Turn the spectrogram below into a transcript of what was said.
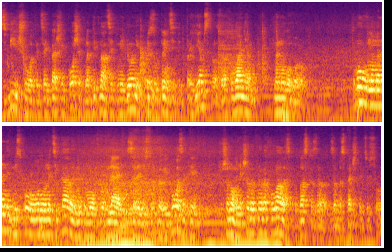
збільшувати цей перший кошик на 15 мільйонів при зупинці підприємства з врахуванням минулого року? Тому воно мене не міського голову не цікавить, ми тому оформляємо середньострокові позики. Шановні, якщо ви прорахувалися, будь ласка, за- забезпечте цю суму.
